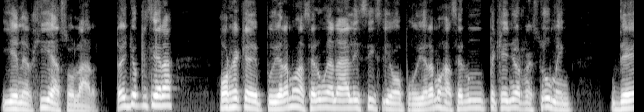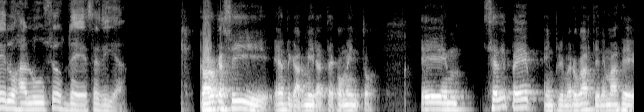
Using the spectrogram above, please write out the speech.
y energía solar. Entonces yo quisiera, Jorge, que pudiéramos hacer un análisis y, o pudiéramos hacer un pequeño resumen de los anuncios de ese día. Claro que sí, Edgar. Mira, te comento. Em, CDP, en primer lugar, tiene más de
